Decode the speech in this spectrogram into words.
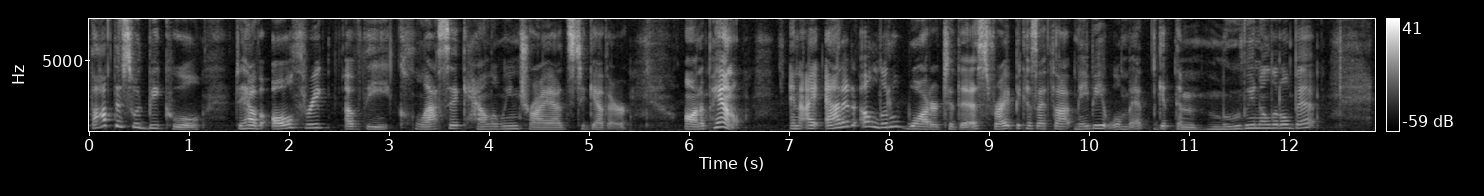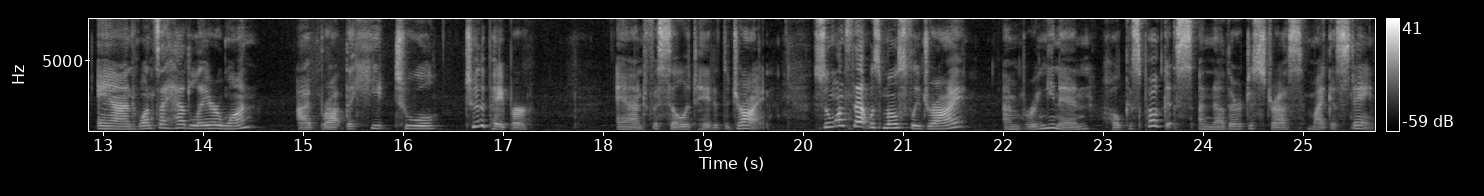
thought this would be cool to have all three of the classic Halloween triads together on a panel. And I added a little water to this, right, because I thought maybe it will get them moving a little bit. And once I had layer one, I brought the heat tool to the paper and facilitated the drying. So once that was mostly dry, I'm bringing in Hocus Pocus, another Distress mica stain.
